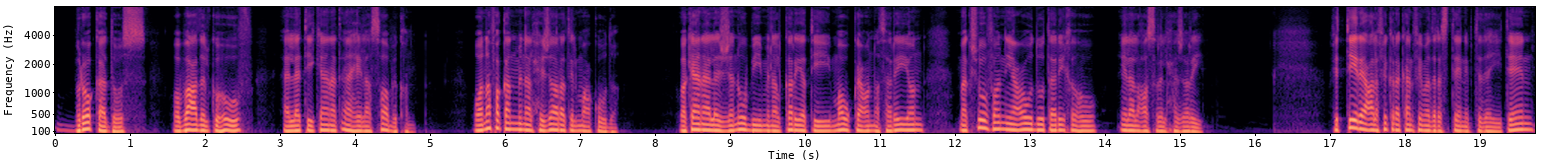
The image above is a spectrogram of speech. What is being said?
بروكادوس وبعض الكهوف التي كانت آهلة سابقا ونفقا من الحجارة المعقودة. وكان على الجنوب من القرية موقع أثري مكشوف يعود تاريخه إلى العصر الحجري. في التيرة على فكرة كان في مدرستين ابتدائيتين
